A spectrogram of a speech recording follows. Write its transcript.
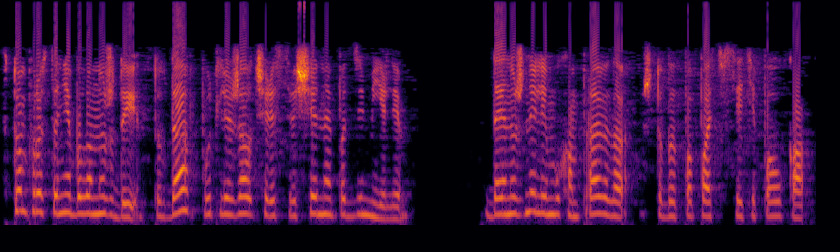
В том просто не было нужды, туда путь лежал через священное подземелье. Да и нужны ли мухам правила, чтобы попасть в сети паука?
